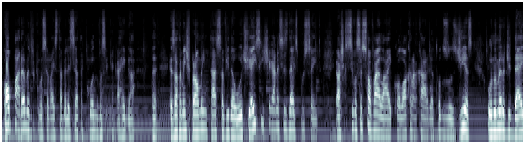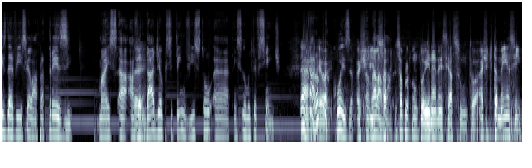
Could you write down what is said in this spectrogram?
qual parâmetro que você vai estabelecer até quando você quer carregar. Né? Exatamente para aumentar essa vida útil e aí sim chegar nesses 10%. Eu acho que se você só vai lá e coloca na carga todos os dias, o número de 10 deve ir, sei lá, para 13 mas a, a verdade é o que se tem visto é, tem sido muito eficiente. É, Cara, outra eu, coisa. Acho que, lá, só, só para concluir, né, nesse assunto, acho que também assim,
